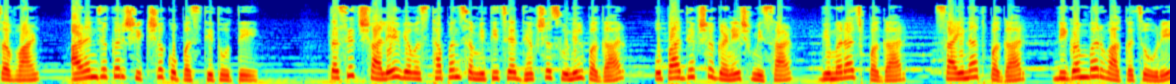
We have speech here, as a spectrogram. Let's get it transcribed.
Chavan आळंजकर शिक्षक उपस्थित होते. तसेच शालेय व्यवस्थापन समितीचे अध्यक्ष सुनील पगार उपाध्यक्ष गणेश मिसाळ विमराज पगार साईनाथ पगार दिगंबर वाकचोरे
